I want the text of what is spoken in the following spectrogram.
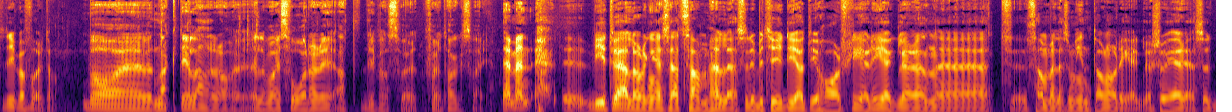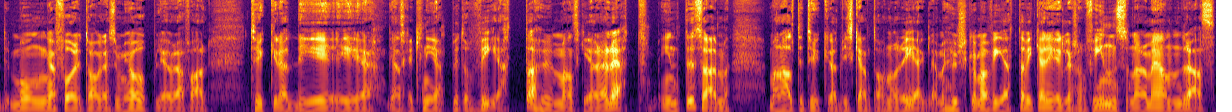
driva företag. Vad är nackdelarna då? Eller vad är svårare att driva för- företag i Sverige? Nej, men, eh, vi är ett välorganiserat samhälle så det betyder ju att vi har fler regler än eh, ett samhälle som inte har några regler. Så är det. Så många företagare som jag upplever i alla fall tycker att det är ganska knepigt att veta hur man ska göra rätt. Inte så här man- alltid tycker att vi ska inte ha några regler. Men hur ska man veta vilka regler som finns och när de ändras?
